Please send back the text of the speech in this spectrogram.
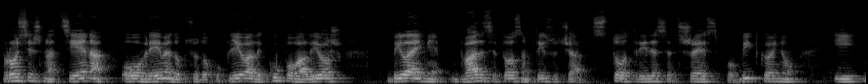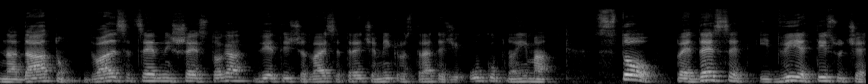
Prosječna cijena ovo vrijeme dok su dokupljivali, kupovali još, bila im je 28.136 po bitcoinu i na datum 27.6.2023. MicroStrategy ukupno ima 152.000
